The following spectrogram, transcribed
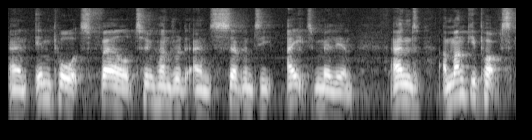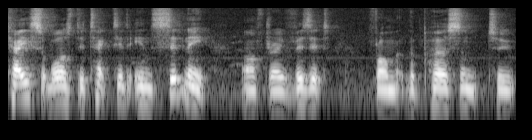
and imports fell 278 million. And a monkeypox case was detected in Sydney after a visit from the person to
